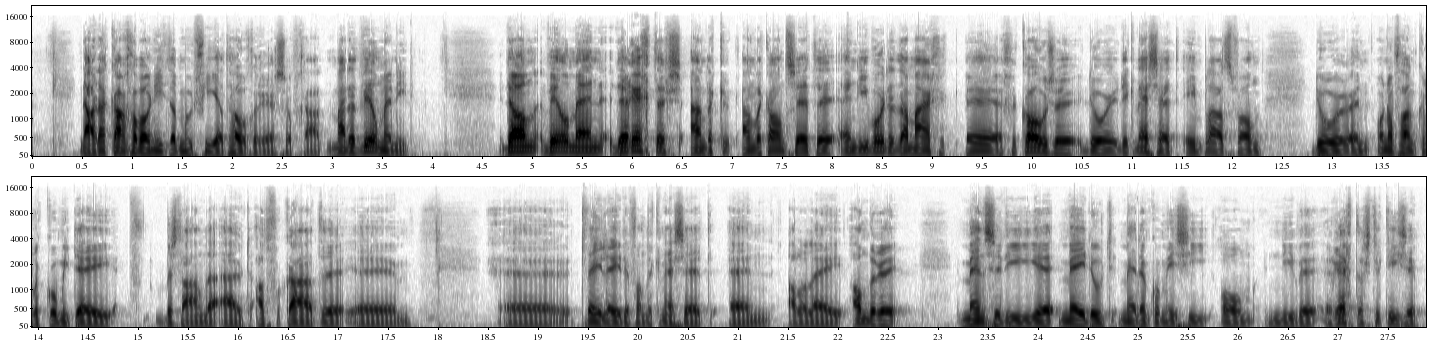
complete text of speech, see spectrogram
Nou, dat kan gewoon niet, dat moet via het Hoge Rechtshof gaan. Maar dat wil men niet dan wil men de rechters aan de, kant zetten. En die worden dan maar uh, gekozen door de Knesset in plaats van door een onafhankelijk comité bestaande uit advocaten, uh, twee leden van de Knesset en allerlei andere mensen die meedoet met een commissie om nieuwe rechters te kiezen.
